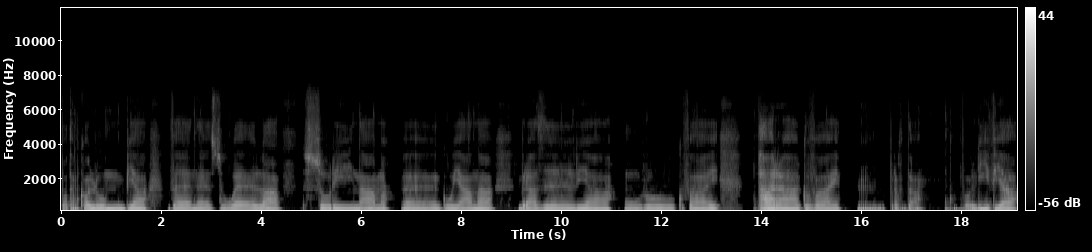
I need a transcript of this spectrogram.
potem Kolumbia, Wenezuela, Surinam, e, Gujana, Brazylia, Urugwaj, Paragwaj, mm, prawda, Boliwia,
